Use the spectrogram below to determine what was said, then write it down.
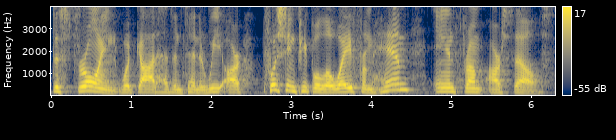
destroying what God has intended, we are pushing people away from Him and from ourselves.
